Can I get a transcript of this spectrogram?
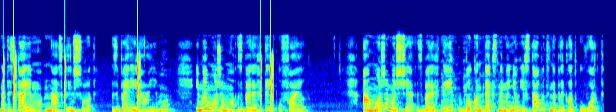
Натискаємо на скріншот, зберігаємо, і ми можемо зберегти у файл. А можемо ще зберегти в контекстне меню і вставити, наприклад, у Word,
